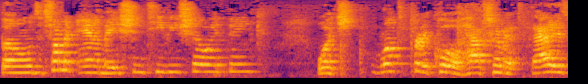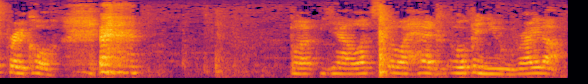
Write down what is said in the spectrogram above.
bones. It's from an animation TV show, I think. Which looks pretty cool. Half to admit, that is pretty cool. but yeah, let's go ahead and open you right up.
